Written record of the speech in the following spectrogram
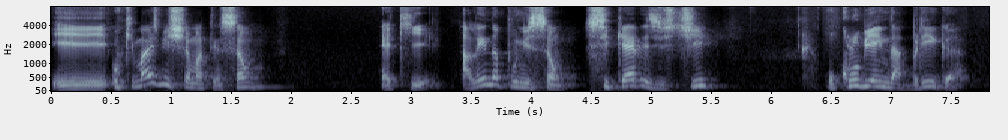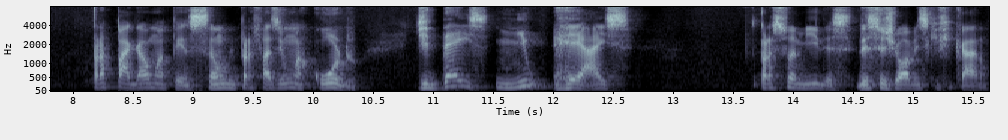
E o que mais me chama a atenção é que, além da punição sequer existir, o clube ainda briga para pagar uma pensão e para fazer um acordo de 10 mil reais para as famílias desses jovens que ficaram.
